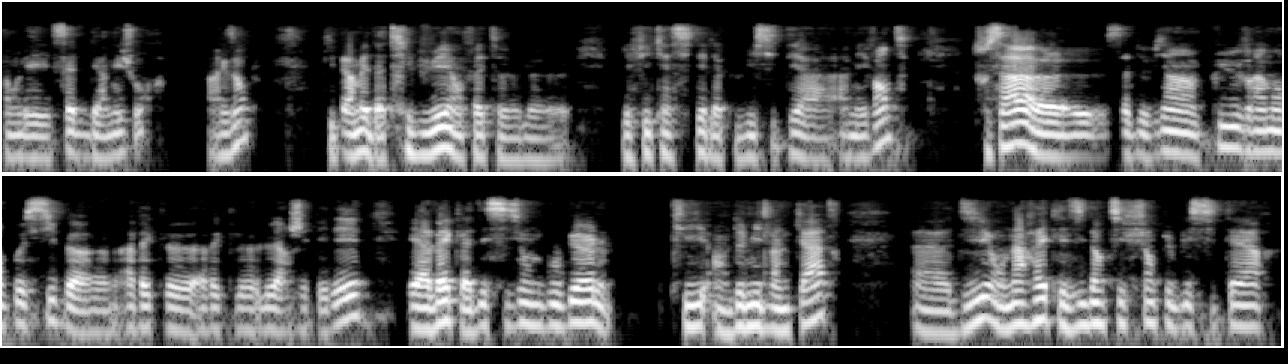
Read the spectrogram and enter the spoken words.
dans les sept derniers jours, par exemple, qui permet d'attribuer en fait l'efficacité de la publicité à, mes ventes? Tout ça, euh, ça devient plus vraiment possible euh, avec le RGPD et avec la décision de Google qui en 2024 euh, dit on arrête les identifiants publicitaires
